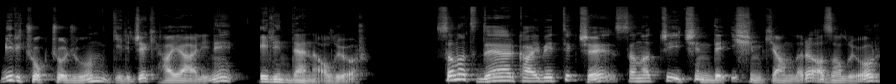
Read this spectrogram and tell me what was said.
birçok çocuğun gelecek hayalini elinden alıyor. Sanat değer kaybettikçe sanatçı için de iş imkanları azalıyor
